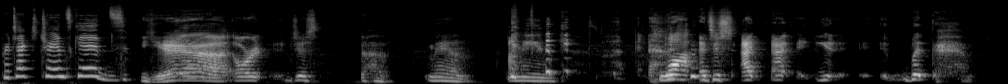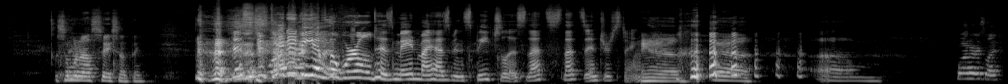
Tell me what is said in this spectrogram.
Protect trans kids. yeah, or just, uh, man. I mean, why? It's just I, I you, but someone else say something. The stupidity of the world has made my husband speechless. That's that's interesting. Yeah, yeah. Um, Water is life.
